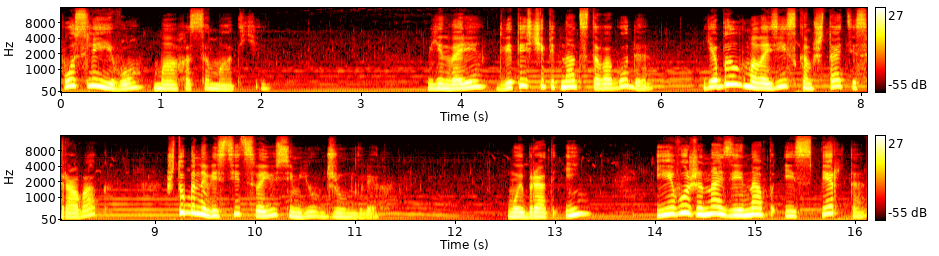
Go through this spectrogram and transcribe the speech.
после его Маха Самадхи. В январе 2015 года я был в малазийском штате Сравак, чтобы навестить свою семью в джунглях. Мой брат Инь и его жена Зейнаб из Перта,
